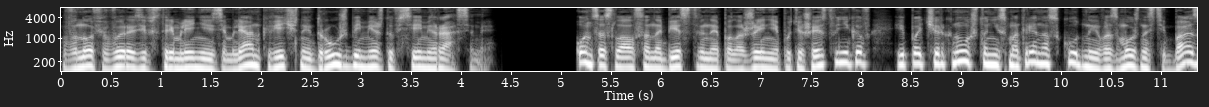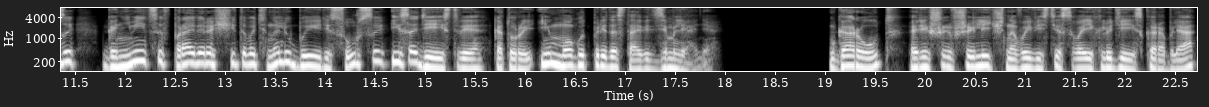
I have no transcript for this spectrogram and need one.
вновь выразив стремление землян к вечной дружбе между всеми расами. Он сослался на бедственное положение путешественников и подчеркнул, что, несмотря на скудные возможности базы, ганимейцы вправе рассчитывать на любые ресурсы и содействие, которые им могут предоставить земляне. Гарут, решивший лично вывести своих людей из корабля,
